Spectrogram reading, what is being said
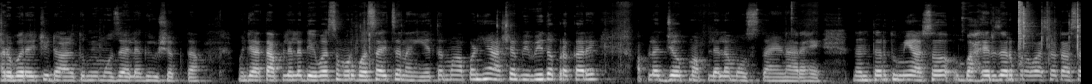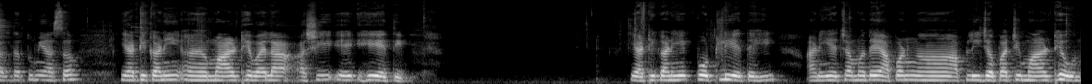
हरभऱ्याची डाळ तुम्ही मोजायला घेऊ शकता. म्हणजे आता आपल्याला देवासमोर बसायचं नाही आहे तर मग आपण हे अशा विविध प्रकारे आपला जप आपल्याला मोजता येणार आहे. नंतर तुम्ही असं बाहेर जर प्रवासात असाल तर तुम्ही असं या ठिकाणी माळ ठेवायला अशी हे येते. या ठिकाणी एक पोटली येते ही. आणि याच्यामध्ये आपण आपली जपाची माळ ठेवून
